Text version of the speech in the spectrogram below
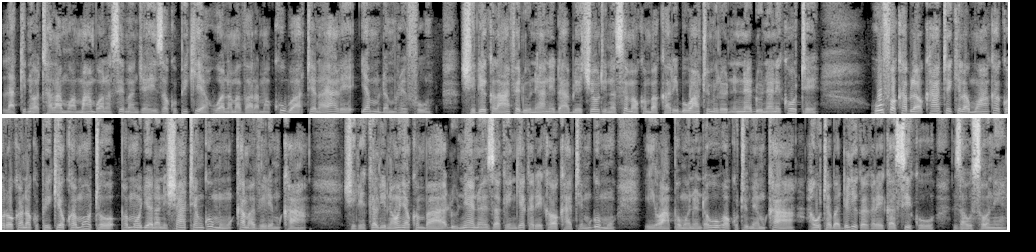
lakini wataalamu wa mambo wanasema njia hizi za kupikia huwa na madhara makubwa, tena yale ya muda mrefu. Shirika la Afya Duniani WHO linasema kwamba karibu watu milioni nne duniani kote hufa kabla ya wakati kila mwaka kutokana na kupikia kwa moto pamoja na nishati ngumu kama vile mkaa. Shirika linaonya kwamba dunia inaweza kaingia katika wakati mgumu iwapo mwenendo huu wa kutumia mkaa hautabadilika katika siku za usoni.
